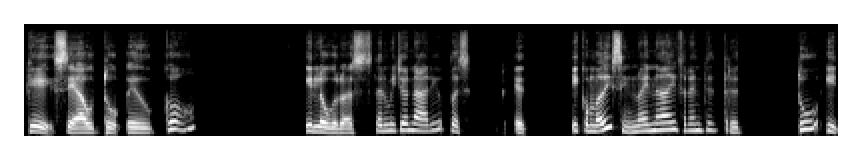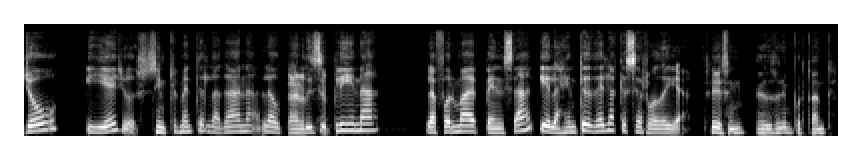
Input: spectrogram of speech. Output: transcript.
que se autoeducó y logró ser millonario, pues eh, y como dicen, no hay nada diferente entre tú y yo y ellos. Simplemente es la gana, la autodisciplina, la forma de pensar y la gente de la que se rodea. Sí, sí, eso es lo importante.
